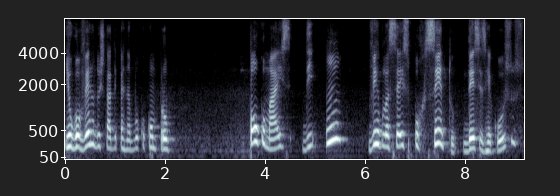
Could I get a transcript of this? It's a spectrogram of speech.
e o governo do estado de Pernambuco comprou pouco mais de um 1,6% desses recursos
